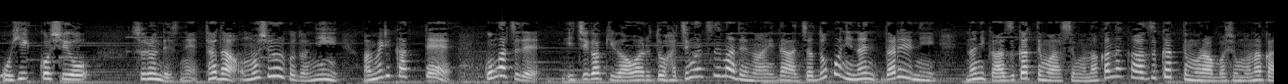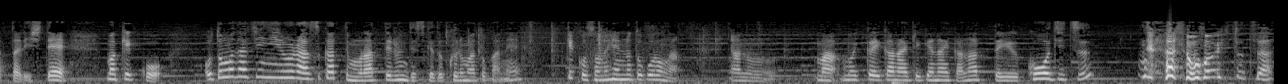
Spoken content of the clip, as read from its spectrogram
お引越しをするんですね。ただ面白いことにアメリカって5月で1学期が終わると8月までの間じゃあどこに誰に何か預かってもらってもなかなか預かってもらう場所もなかったりして、まあ、結構お友達にいろいろ預かってもらってるんですけど車とかね。結構その辺のところがあの、まあ、もう1回行かないといけないかなっていう口実。もう一つは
